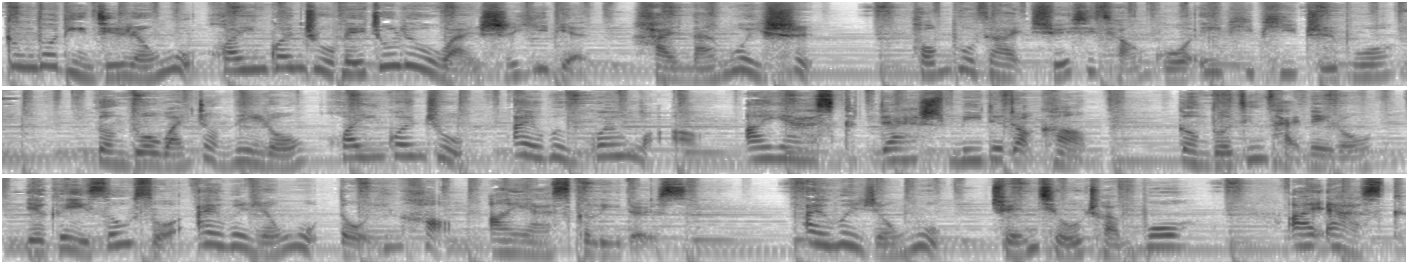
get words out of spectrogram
更多顶级人物，欢迎关注每周六晚十一点海南卫视，同步在学习强国 APP 直播。更多完整内容，欢迎关注爱问官网 iask-media.com。更多精彩内容，也可以搜索爱问人物抖音号 iaskleaders。爱问人物全球传播。I ask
